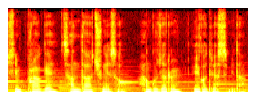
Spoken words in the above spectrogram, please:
심플하게 산다 중에서 한 구절을 읽어드렸습니다.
